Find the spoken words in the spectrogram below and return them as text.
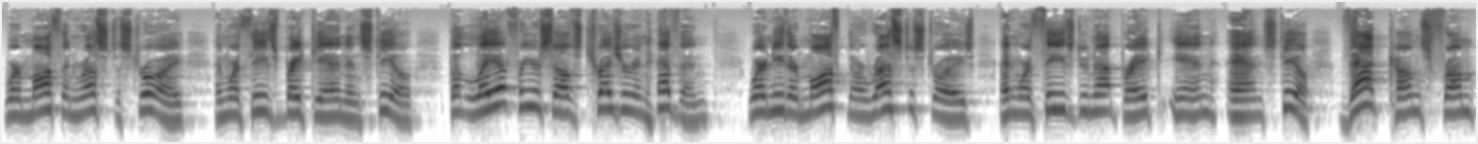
where moth and rust destroy and where thieves break in and steal, but lay up for yourselves treasure in heaven where neither moth nor rust destroys and where thieves do not break in and steal. That comes from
